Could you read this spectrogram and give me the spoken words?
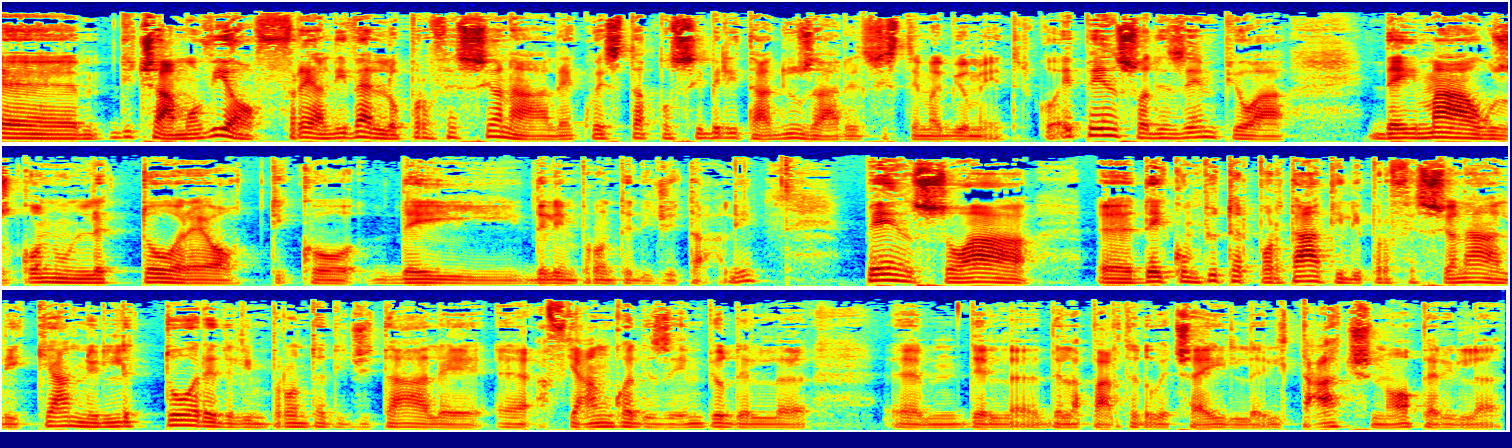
eh, diciamo, vi offre a livello professionale questa possibilità di usare il sistema biometrico e penso ad esempio a dei mouse con un lettore ottico dei, delle impronte digitali, penso a eh, dei computer portatili professionali che hanno il lettore dell'impronta digitale eh, a fianco ad esempio del, ehm, del, della parte dove c'è il, il touch no? per, il,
